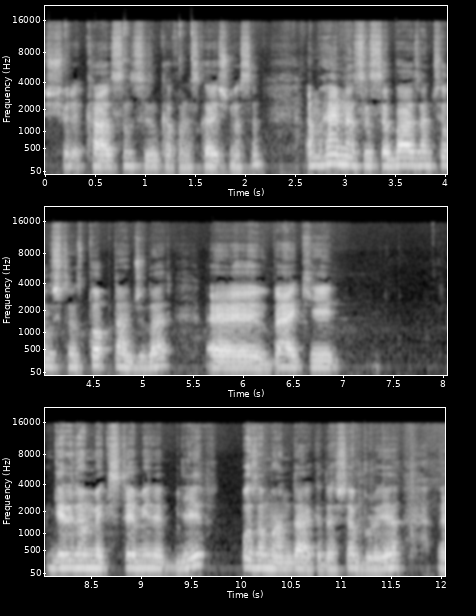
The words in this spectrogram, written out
şöyle kalsın sizin kafanız karışmasın. Ama her nasılsa bazen çalıştığınız toptancılar e, belki geri dönmek istemeyebilir. O zaman da arkadaşlar buraya e,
